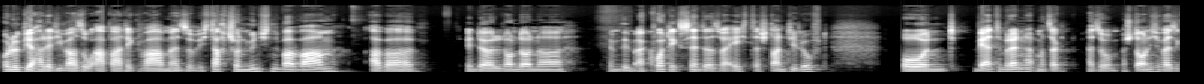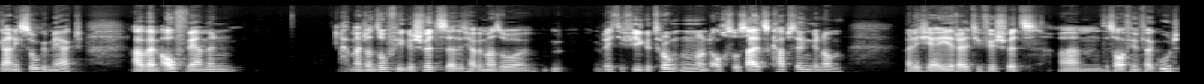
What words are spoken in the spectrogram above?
Olympiahalle, die war so abartig warm. Also ich dachte schon, München war warm, aber in der Londoner, in dem Aquatic Center, das war echt, da stand die Luft. Und während dem Rennen hat man es also erstaunlicherweise gar nicht so gemerkt, aber beim Aufwärmen hat man schon so viel geschwitzt. Also ich habe immer so richtig viel getrunken und auch so Salzkapseln genommen, weil ich ja eh relativ viel schwitze. Ähm, das war auf jeden Fall gut.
